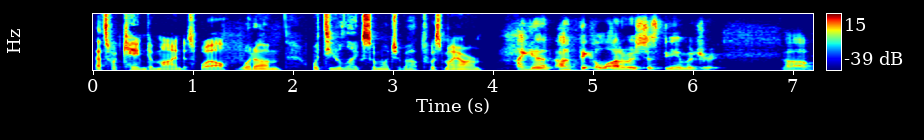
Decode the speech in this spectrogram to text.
that's what came to mind as well. What um what do you like so much about twist my arm? Again i think a lot of it's just the imagery. Um,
